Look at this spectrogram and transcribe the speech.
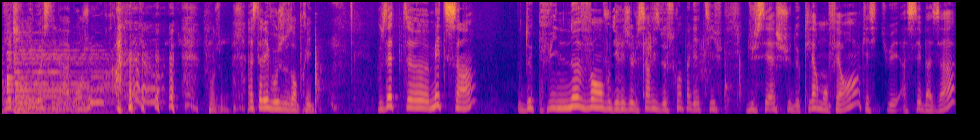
Virginie Guastella, bonjour. bonjour. Installez-vous, je vous en prie. Vous êtes euh, médecin, depuis 9 ans, vous dirigez le service de soins palliatifs du CHU de Clermont-Ferrand, qui est situé à Sébaza.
